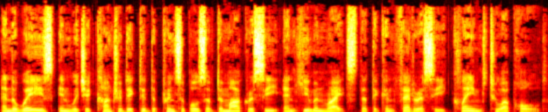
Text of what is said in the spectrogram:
and the ways in which it contradicted the principles of democracy and human rights that the Confederacy claimed to uphold.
